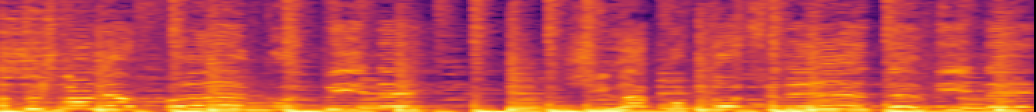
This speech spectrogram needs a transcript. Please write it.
atunci m-am făcut bine Și acum toți râd de mine.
